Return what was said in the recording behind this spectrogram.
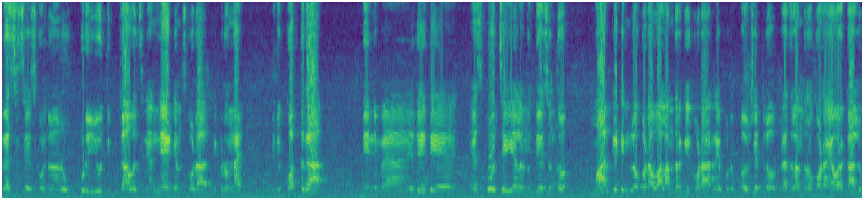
డ్రెస్సెస్ వేసుకుంటున్నారో ఇప్పుడు యూత్కి కావాల్సిన అన్ని ఐటమ్స్ కూడా ఇక్కడ ఉన్నాయి. ఇది కొత్తగా దీన్ని ఏదైతే ఎక్స్పోజ్ చేయాలనే ఉద్దేశంతో మార్కెటింగ్లో కూడా వాళ్ళందరికీ కూడా రేపు భవిష్యత్తులో ప్రజలందరూ కూడా ఎవరి కాళ్ళు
